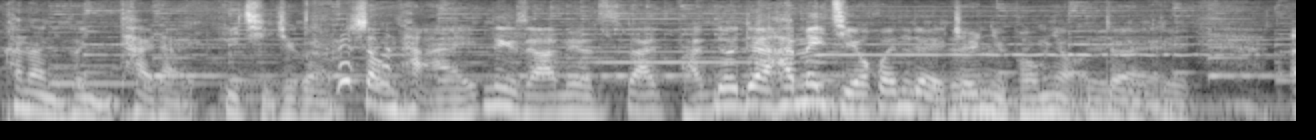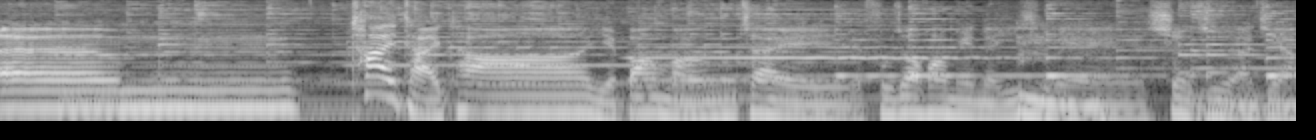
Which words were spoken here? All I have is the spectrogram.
看到你和你太太一起这个上台。那个时候还没有来排对对，还没结婚，对，这是女朋友，对对对。嗯，太太她也帮忙在服装方面的一些设置啊，这样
